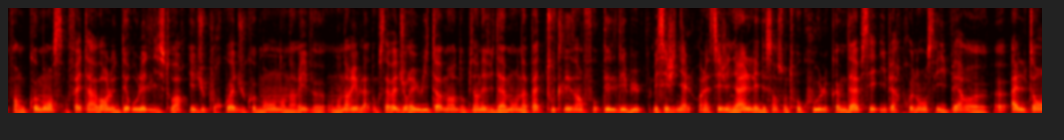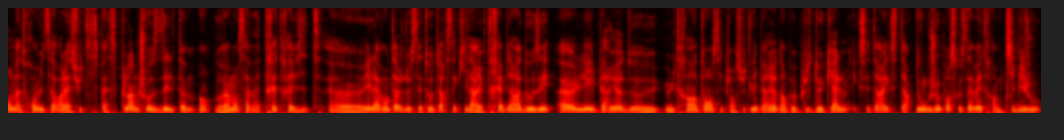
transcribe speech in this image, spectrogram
enfin on commence en fait à avoir le déroulé de l'histoire et du pourquoi, du comment, on en arrive, on en arrive là. Donc ça va durer 8 tomes, hein, donc bien évidemment on n'a pas toutes les infos dès le début, mais c'est génial. Voilà, c'est génial, les dessins sont trop cool. Comme d'hab, c'est hyper prenant, c'est hyper euh, euh, haletant, on a trop envie de savoir la suite, il se passe plein de choses dès le tome 1. Vraiment, ça va très très vite. Euh, et l'avantage de cet auteur, c'est qu'il arrive très bien à doser les périodes ultra intenses et puis ensuite les périodes un peu plus de calme, etc. etc. Donc je pense que ça va être un petit bijou,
